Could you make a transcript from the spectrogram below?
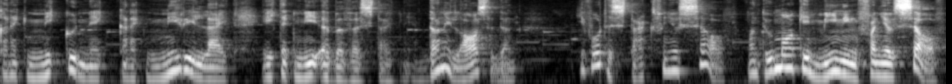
kan ek nie connect, kan ek nie relate, het ek nie 'n bewustheid nie. En dan die laaste ding, jy word gestrek van jouself, want hoe maak jy meaning van jouself?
